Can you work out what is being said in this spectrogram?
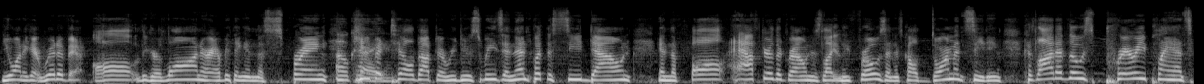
You want to get rid of it all your lawn or everything in the spring. Okay. Keep it tilled up to reduce weeds, and then put the seed down in the fall after the ground is lightly frozen. It's called dormant seeding because a lot of those prairie plants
